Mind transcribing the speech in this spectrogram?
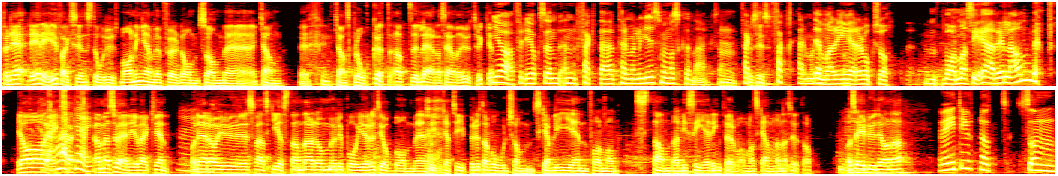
För det, det är ju faktiskt en stor utmaning även för de som eh, kan, eh, kan språket, att lära sig alla uttrycken. Ja, för det är också en, en faktaterminologi som man måste kunna. Liksom. precis. faktterminologi. Den varierar också var man ser är i landet. Ja, exakt. okej. Ja, men så är det ju verkligen. Och där har ju Svensk Elstandard, de håller på att göra ett jobb om eh, vilka typer av ord som ska bli en form av standardisering för vad man ska använda sig utav. Vad säger du Diana? Vi har inte gjort något som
